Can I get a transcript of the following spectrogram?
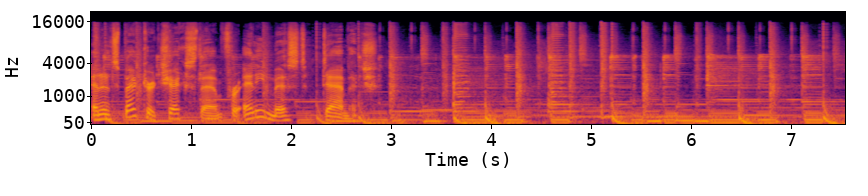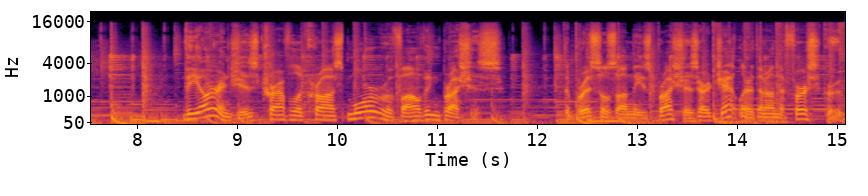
an inspector checks them for any missed damage. The oranges travel across more revolving brushes. The bristles on these brushes are gentler than on the first group.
